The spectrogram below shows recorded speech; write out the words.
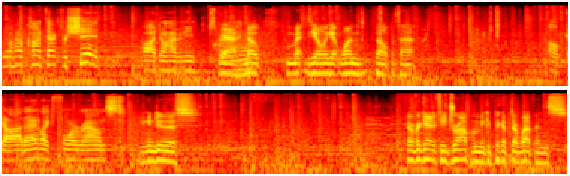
You don't have contact for shit. Oh, I don't have any spare Yeah, ammo. nope. You only get one belt with that. Oh god, I have like four rounds. You can do this. Don't forget, if you drop them, you can pick up their weapons.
